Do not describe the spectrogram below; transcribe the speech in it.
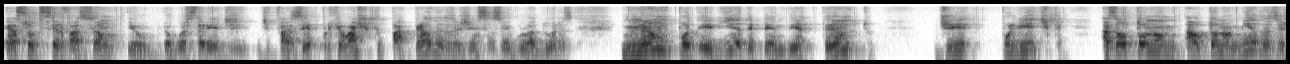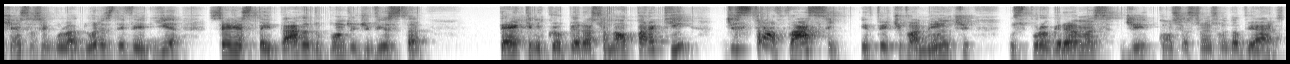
essa observação eu, eu gostaria de, de fazer, porque eu acho que o papel das agências reguladoras não poderia depender tanto de política as autonom a autonomia das agências reguladoras deveria ser respeitada do ponto de vista técnico e operacional para que destravassem efetivamente os programas de concessões rodoviárias.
